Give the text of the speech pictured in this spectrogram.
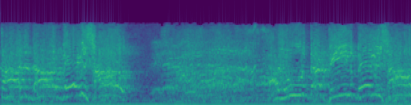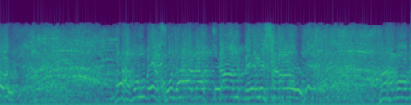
تاجدار بے مثال۔ حضور دا دین بے خدا دا قرآن بے مثال، محبوب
